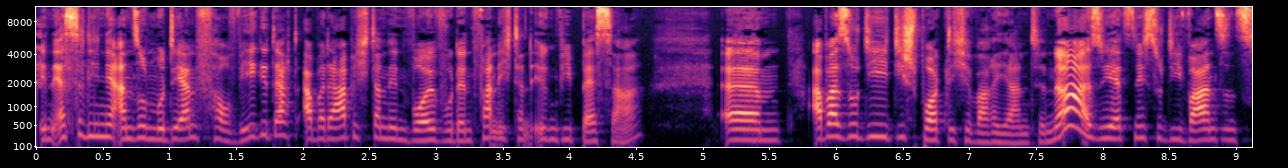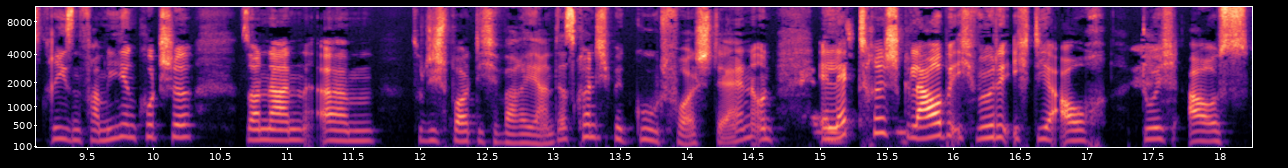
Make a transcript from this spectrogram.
in erster Linie an so einen modernen VW gedacht, aber da habe ich dann den Volvo, den fand ich dann irgendwie besser. Ähm, aber so die, die sportliche Variante, ne? Also jetzt nicht so die wahnsinns riesen Familienkutsche, sondern ähm, so die sportliche Variante. Das könnte ich mir gut vorstellen. Und elektrisch, glaube ich, würde ich dir auch durchaus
